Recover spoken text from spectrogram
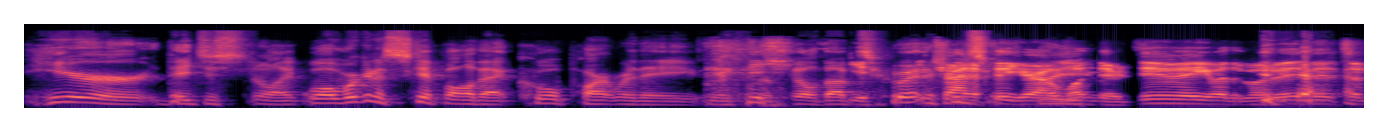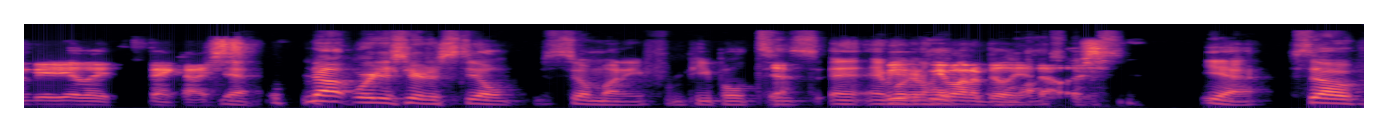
yeah. here they just are like well we're gonna skip all that cool part where they they build up you, to it trying to figure out what they're doing what the motive yeah. it's immediately bank heist yeah no we're just here to steal steal money from people to yeah. and, and, we, we want a billion dollars yeah so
